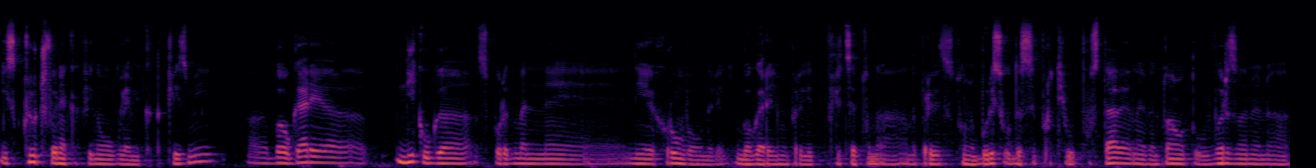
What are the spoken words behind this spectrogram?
изключва някакви много големи катаклизми. България никога, според мен, не, не е хрумвал. Нали? България има предвид в лицето на, на правителството на Борисов да се противопоставя на евентуалното увързване на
